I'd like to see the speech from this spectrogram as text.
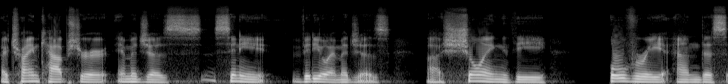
I try and capture images, cine video images, uh, showing the ovary and this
